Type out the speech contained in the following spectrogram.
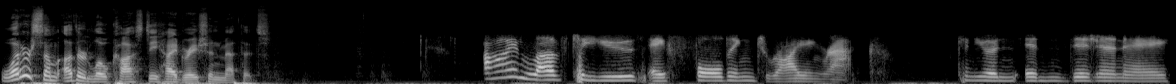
what are some other low cost dehydration methods? I love to use a folding drying rack. Can you en- envision a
